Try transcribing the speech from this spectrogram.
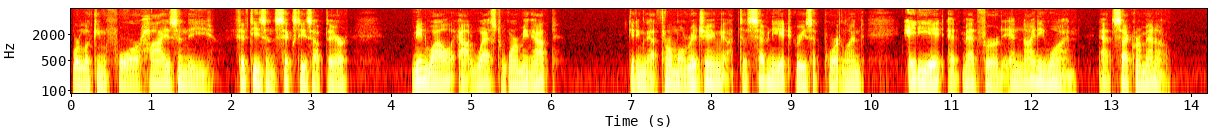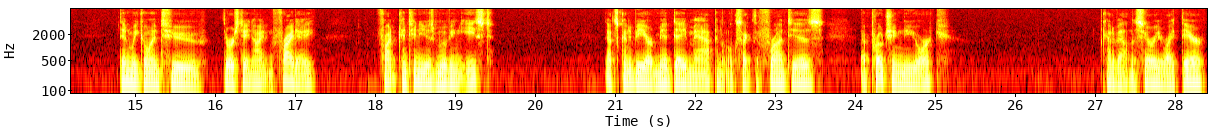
We're looking for highs in the 50s and 60s up there Meanwhile, out west warming up, getting that thermal ridging up to 78 degrees at Portland, 88 at Medford, and 91 at Sacramento. Then we go into Thursday night and Friday. Front continues moving east. That's going to be our midday map, and it looks like the front is approaching New York, kind of out in this area right there,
